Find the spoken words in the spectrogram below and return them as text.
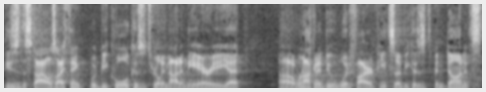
these are the styles I think would be cool because it's really not in the area yet. Uh, we're not going to do wood fired pizza because it's been done. It's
